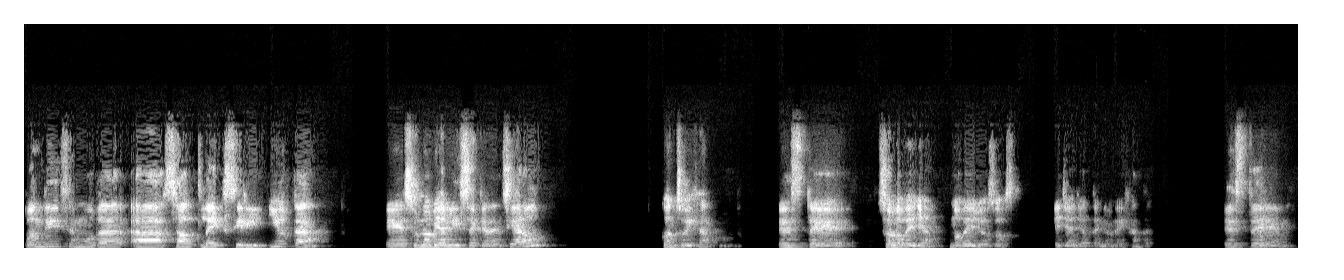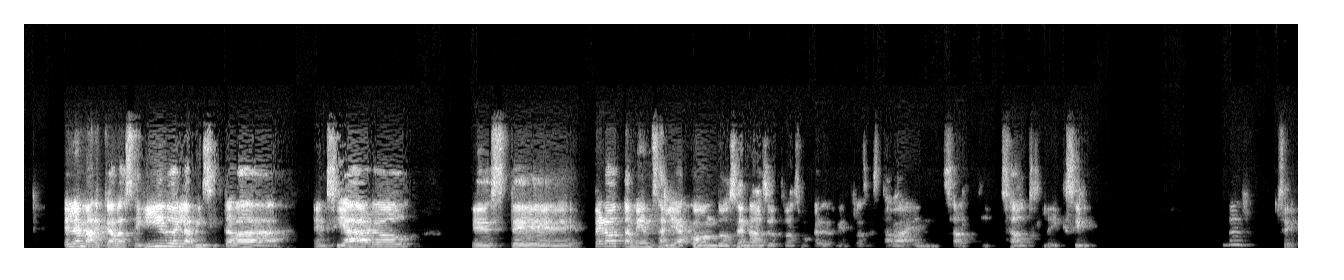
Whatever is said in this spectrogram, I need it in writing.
Bondi se muda a Salt Lake City, Utah. Eh, su novia Liz se queda en Seattle con su hija. Este, solo de ella, no de ellos dos. Ella ya tenía una hija Este, él le marcaba seguido y la visitaba en Seattle. Este, pero también salía con docenas de otras mujeres mientras estaba en Salt, Lake City. Sí.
